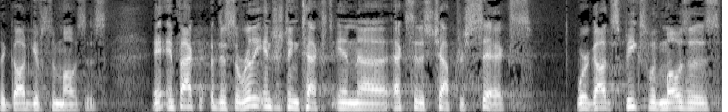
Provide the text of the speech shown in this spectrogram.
that God gives to Moses. In fact, there's a really interesting text in uh, Exodus chapter 6 where God speaks with Moses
